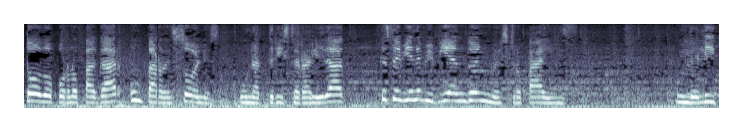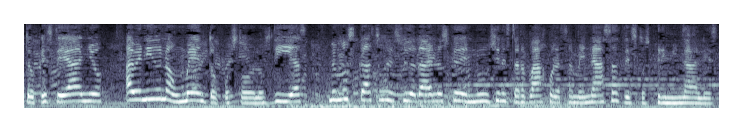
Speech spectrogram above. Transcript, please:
Todo por no pagar un par de soles, una triste realidad que se viene viviendo en nuestro país. Un delito que este año ha venido en aumento, pues todos los días vemos casos de ciudadanos que denuncian estar bajo las amenazas de estos criminales.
